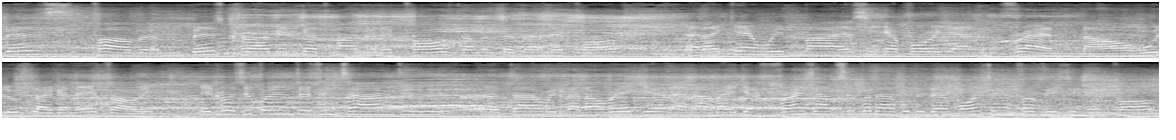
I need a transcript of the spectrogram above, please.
best pub, best pub in Kathmandu, Nepal, Thamel Kathmandu, Nepal. And I came with my Singaporean friend now, who looks like a Nepali. It was super interesting time to uh, time with my Norwegian and American friends. I'm super thankful to them once again for visiting Nepal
